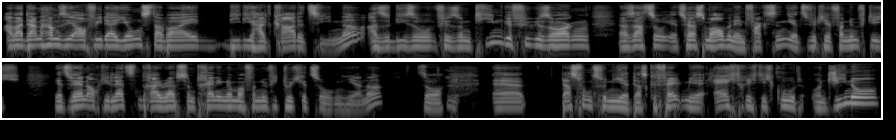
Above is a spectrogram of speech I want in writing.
Aber dann haben sie auch wieder Jungs dabei, die die halt gerade ziehen. Ne? Also die so für so ein Teamgefüge sorgen. Er sagt so, jetzt hörst du mal auf mit den Faxen, jetzt wird hier vernünftig, jetzt werden auch die letzten drei Raps im Training nochmal vernünftig durchgezogen hier. Ne? So, ja. äh, das funktioniert. Das gefällt mir echt richtig gut. Und Gino,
